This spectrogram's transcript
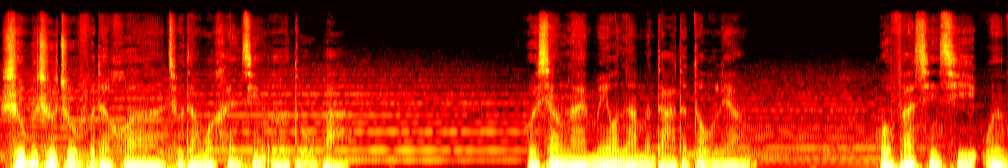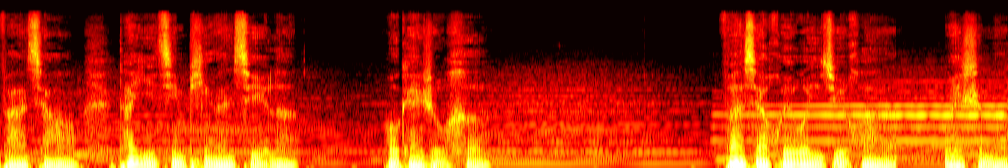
说不出祝福的话，就当我狠心恶毒吧。我向来没有那么大的度量。我发信息问发小，他已经平安喜了，我该如何？发小回我一句话：为什么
